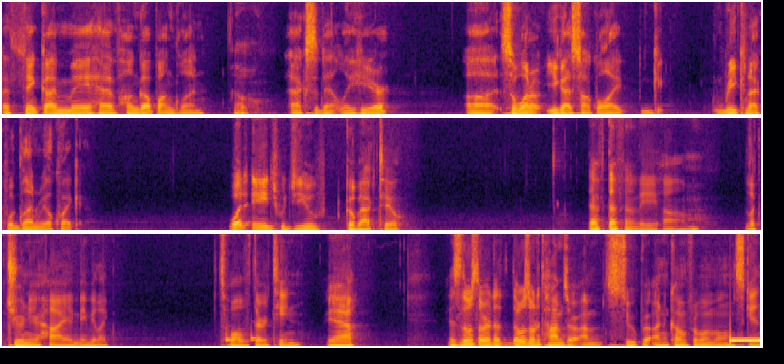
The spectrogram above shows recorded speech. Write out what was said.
I think I may have hung up on Glenn oh. accidentally here. Uh, so why don't you guys talk while I g- reconnect with Glenn real quick? What age would you go back to? Def- definitely um, like junior high, maybe like 12, 13. Yeah. Because those are the those are the times where I'm super uncomfortable in my own skin.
